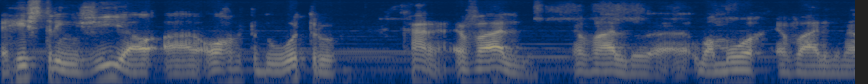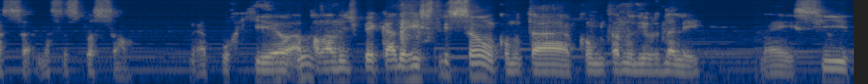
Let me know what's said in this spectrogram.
restringir a, a órbita do outro, cara, é válido, é válido. Uh, o amor é válido nessa, nessa situação, né? Porque a palavra de pecado é restrição, como tá, como tá no livro da lei, né? E se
